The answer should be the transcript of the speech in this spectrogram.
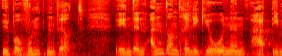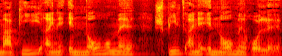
überwunden wird. In den anderen Religionen hat die Magie eine enorme, spielt eine enorme Rolle.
